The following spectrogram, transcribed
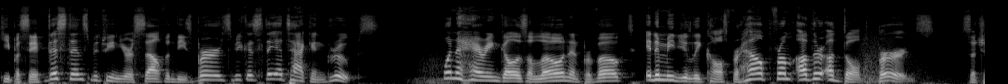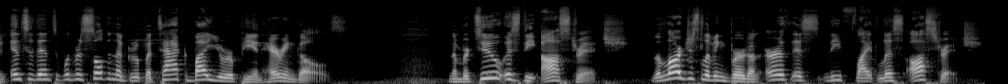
Keep a safe distance between yourself and these birds because they attack in groups. When a herring gull is alone and provoked, it immediately calls for help from other adult birds. Such an incident would result in a group attack by European herring gulls. Number 2 is the ostrich. The largest living bird on Earth is the flightless ostrich.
